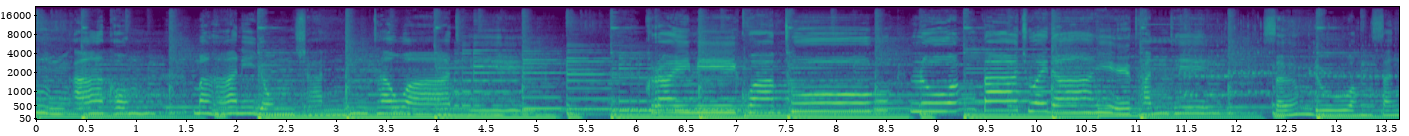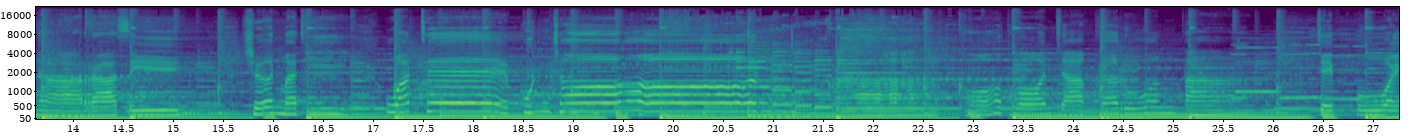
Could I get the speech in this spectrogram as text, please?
องอาคม มหานิยมฉันทวาที ใครมีความทุกข์หลวงตาช่วยได้ทันที เสริมดวงสง่าราศีเชิญมาที่วัดเทพกุญชรกราบขอพรจากพระหลวงตา จ็บป่วย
